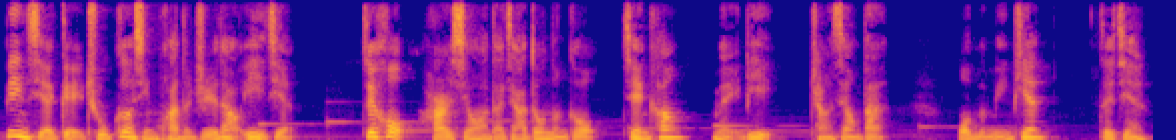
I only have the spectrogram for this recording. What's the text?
并且给出个性化的指导意见。最后，还是希望大家都能够健康美丽常相伴。我们明天再见。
